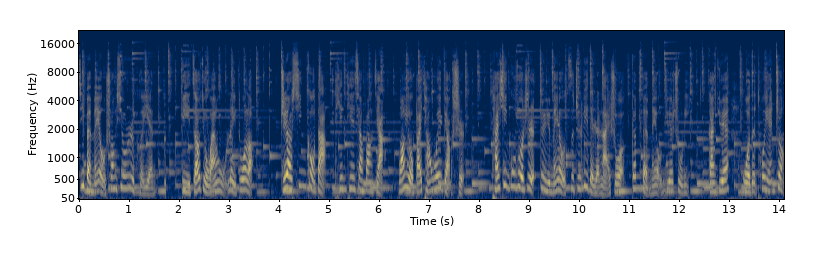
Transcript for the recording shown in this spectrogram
基本没有双休日可言，比早九晚五累多了。只要心够大，天天像放假。”网友白蔷薇表示，弹性工作制对于没有自制力的人来说根本没有约束力，感觉我的拖延症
